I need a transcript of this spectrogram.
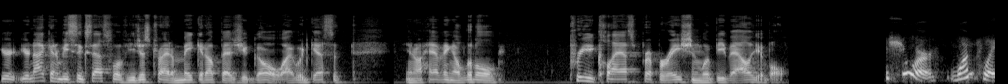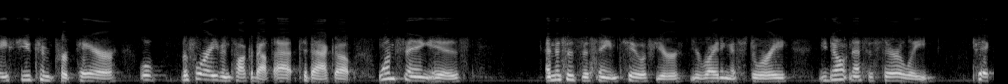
you're, you're not going to be successful if you just try to make it up as you go. I would guess that, you know, having a little pre-class preparation would be valuable. Sure. One place you can prepare, well, before I even talk about that to back up, one thing is, and this is the same too if you're, you're writing a story, you don't necessarily pick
